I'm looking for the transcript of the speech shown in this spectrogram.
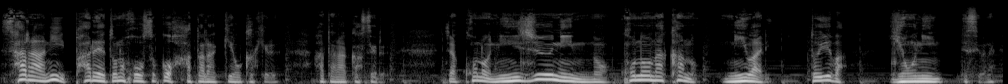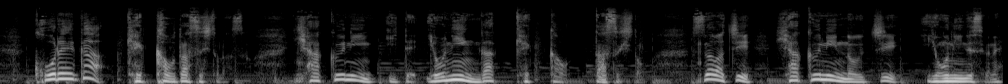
さらにパレートの法則を働きをかける。働かせる。じゃあこの20人のこの中の2割といえば4人ですよね。これが結果を出す人なんですよ。100人いて4人が結果を出す人すなわち100人のうち4人ですよね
